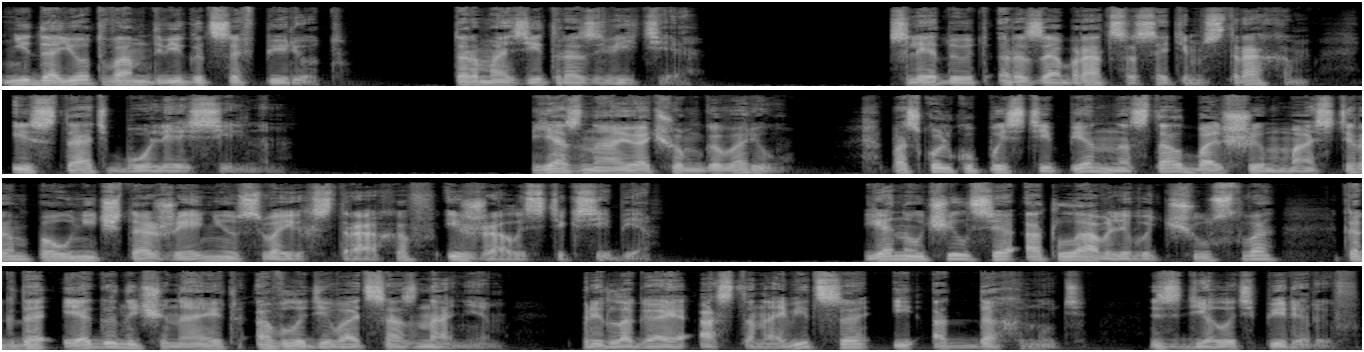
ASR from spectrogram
не дает вам двигаться вперед, тормозит развитие. Следует разобраться с этим страхом и стать более сильным. Я знаю, о чем говорю, поскольку постепенно стал большим мастером по уничтожению своих страхов и жалости к себе. Я научился отлавливать чувства, когда эго начинает овладевать сознанием, предлагая остановиться и отдохнуть, сделать перерыв.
